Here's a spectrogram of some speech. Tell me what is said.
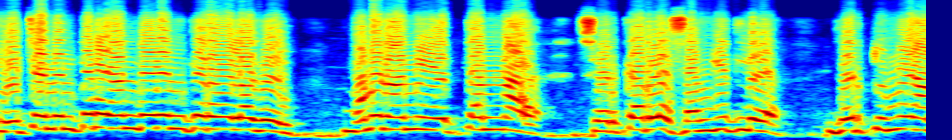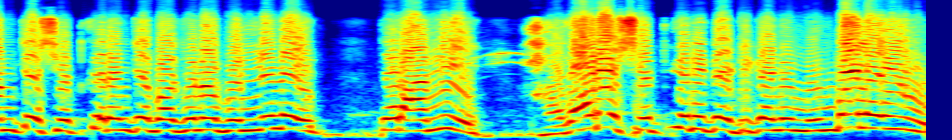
याच्यानंतरही आंदोलन करावं लागेल. म्हणून आम्ही येताना सरकारला सांगितलं जर तुम्ही आमच्या शेतकऱ्यांच्या बाजूने बोलले नाहीत तर आम्ही हजारो शेतकरी त्या ठिकाणी मुंबईला येऊ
